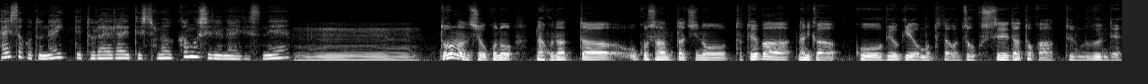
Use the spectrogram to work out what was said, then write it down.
大したことないって捉えられてしまうかもしれないですね。うんどうなんでしょうこの亡くなったお子さんたちの例えば何かこう病気を持ってた属性だとかという部分で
